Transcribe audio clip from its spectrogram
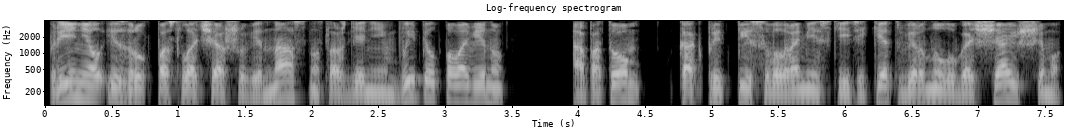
Принял из рук посла чашу вина, с наслаждением выпил половину, а потом, как предписывал рамейский этикет, вернул угощающему,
